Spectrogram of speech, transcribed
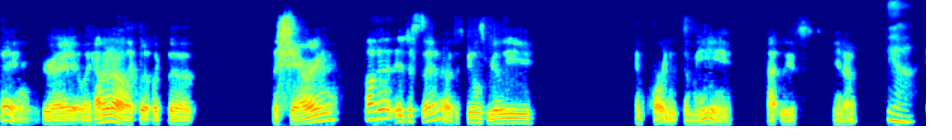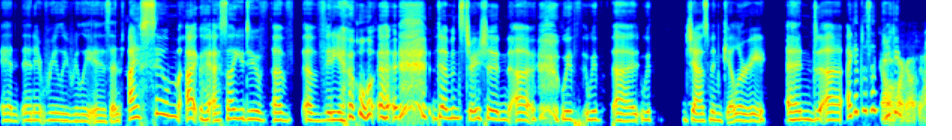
thing right? Like i don't know like the like the the sharing of it it just i don't know it just feels really important to me at least you know Yeah, and and it really, really is, and I assume I I saw you do a, a video demonstration, uh, with with, uh, with Jasmine Guillory, and, uh, I get the sense oh can my god yeah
